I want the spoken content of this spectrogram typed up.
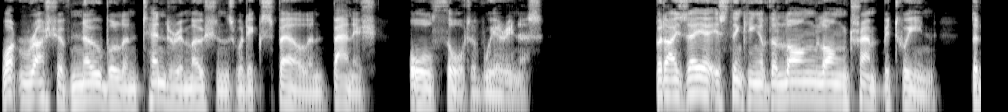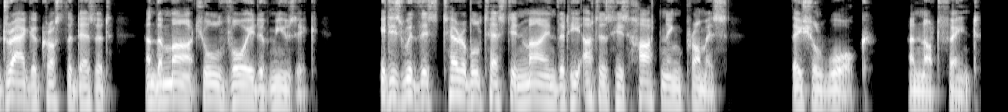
what rush of noble and tender emotions would expel and banish all thought of weariness? But Isaiah is thinking of the long, long tramp between, the drag across the desert, and the march all void of music. It is with this terrible test in mind that he utters his heartening promise, They shall walk and not faint.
